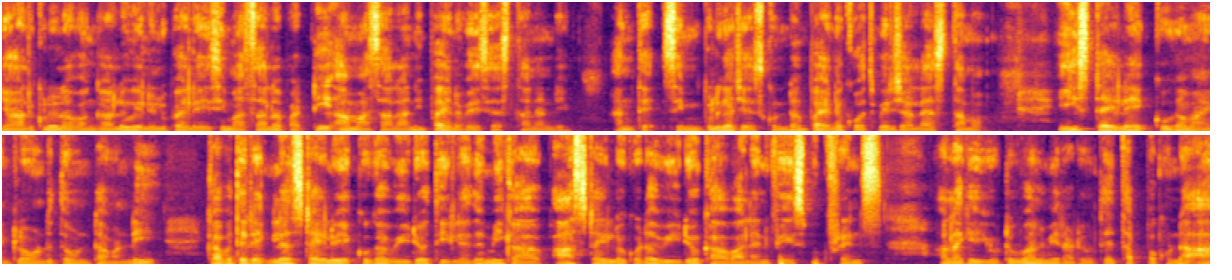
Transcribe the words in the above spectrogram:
యాలకులు, లవంగాలు, వెల్లుల్లిపాయలు వేసి మసాలా పట్టి, ఆ మసాలాని పైన వేసేస్తానండి. అంతే సింపుల్‌గా చేసుకుంటాం. పైన కొత్తిమీర చల్లేస్తాము. ఈ స్టైలే ఎక్కువగా మా ఇంట్లో వండుతూ ఉంటామండి. కాకపోతే రెగ్యులర్ స్టైల్ ఎక్కువగా వీడియో తీయలేదు. మీకు ఆ స్టైల్‌లో కూడా వీడియో కావాలని ఫేస్‌బుక్ ఫ్రెండ్స్, అలాగే యూట్యూబ్ వాళ్ళు మీరు అడిగితే తప్పకుండా ఆ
